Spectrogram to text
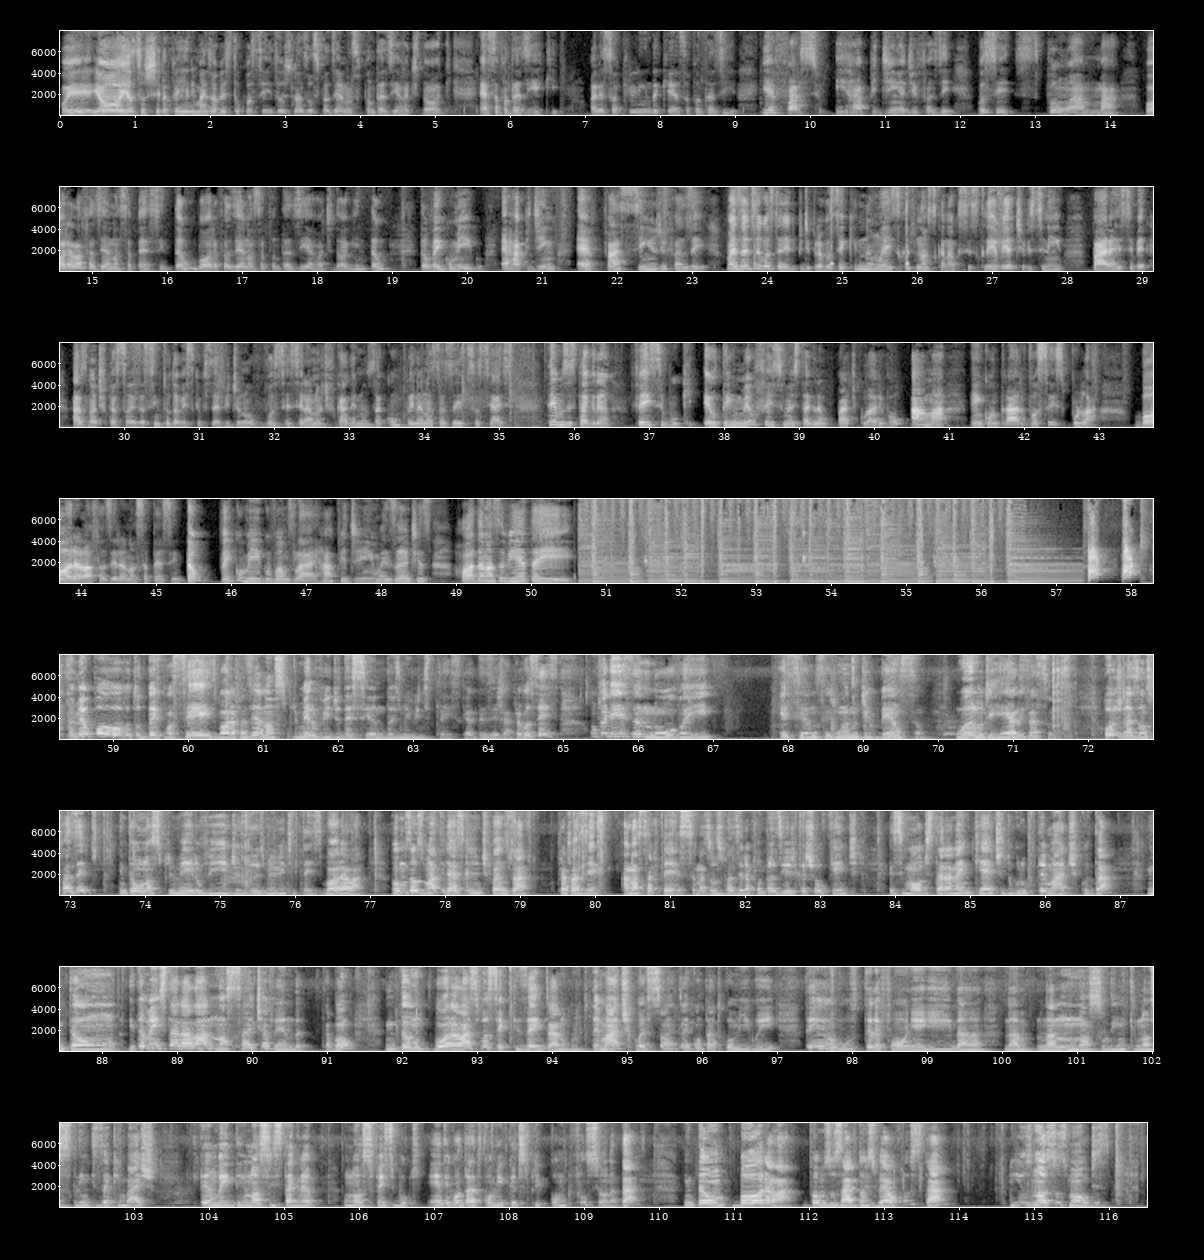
Oi, oi, eu sou Sheila Ferreira e mais uma vez estou com vocês. Hoje nós vamos fazer a nossa fantasia hot dog. Essa fantasia aqui, olha só que linda que é essa fantasia. E é fácil e rapidinha de fazer, vocês vão amar. Bora lá fazer a nossa peça, então? Bora fazer a nossa fantasia hot dog, então? Então vem comigo, é rapidinho, é facinho de fazer. Mas antes eu gostaria de pedir para você que não é inscrito no nosso canal, que se inscreva e ative o sininho para receber as notificações. Assim, toda vez que eu fizer vídeo novo, você será notificado e nos acompanhe nas nossas redes sociais. Temos Instagram, Facebook, eu tenho meu Face, meu Instagram particular e vou amar encontrar vocês por lá. Bora lá fazer a nossa peça, então? Vem comigo, vamos lá, é rapidinho, mas antes, roda a nossa vinheta aí! Oi, meu povo, tudo bem com vocês? Bora fazer o nosso primeiro vídeo desse ano 2023. Quero desejar para vocês um feliz ano novo aí. Que esse ano seja um ano de bênção, um ano de realizações. Hoje nós vamos fazer, então, o nosso primeiro vídeo de 2023. Bora lá. Vamos aos materiais que a gente vai usar para fazer a nossa peça. Nós vamos fazer a fantasia de cachorro-quente. Esse molde estará na enquete do grupo temático, tá? Então, e também estará lá no nosso site à venda, tá bom? Então, bora lá. Se você quiser entrar no grupo temático, é só entrar em contato comigo aí tem o telefone aí na, na, na, no nosso link, nossos links aqui embaixo. Também tem o nosso Instagram, o nosso Facebook. Entre em contato comigo que eu te explico como que funciona, tá? Então, bora lá. Vamos usar dois velcros, tá? E os nossos moldes.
